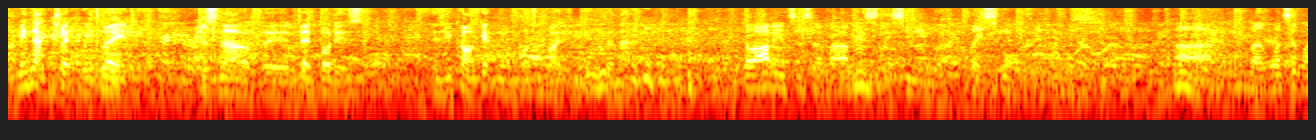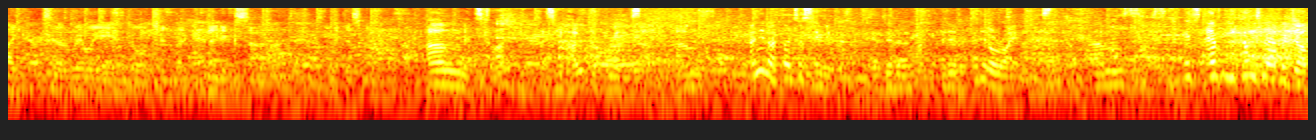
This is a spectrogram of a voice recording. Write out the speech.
I mean, that clip we played just now of the dead bodies is you can't get more Monty Python than that. The audiences have obviously seen you play Smolder before. Uh, but what's it like to really indulge in the comedic side with this movie? Um, it's fun, as you hope the comedic side. Um, and you know, folks have seen me differently. I did, I did, I did all right. Um, it's every, you come to every job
